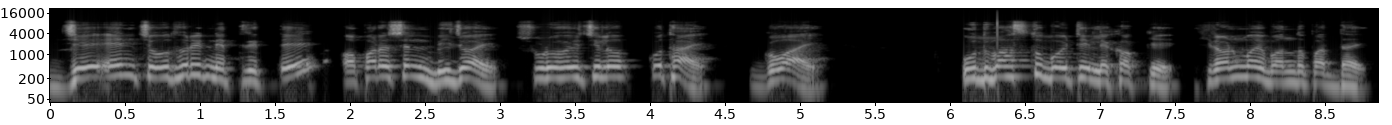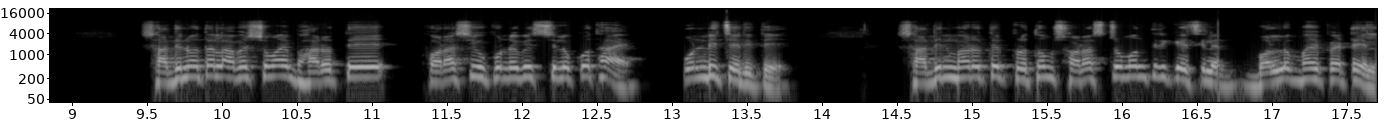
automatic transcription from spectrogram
জে এন চৌধুরীর নেতৃত্বে অপারেশন বিজয় শুরু হয়েছিল কোথায়? গোয়ায়। উদ্বাস্তু বইটির লেখককে হিরণময় বন্দ্যোপাধ্যায়। স্বাধীনতা লাভের সময় ভারতে ফরাসি উপনিবেশ ছিল কোথায়? পন্ডিচেরিতে। স্বাধীন ভারতের প্রথম স্বরাষ্ট্রমন্ত্রী কে ছিলেন? বল্লভভাই প্যাটেল।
